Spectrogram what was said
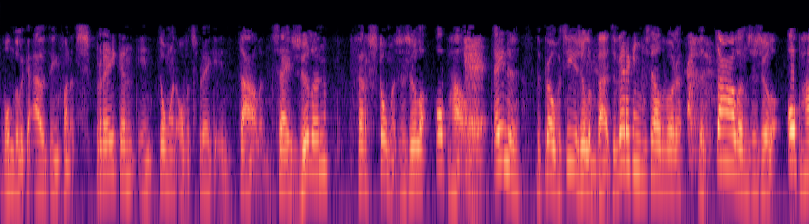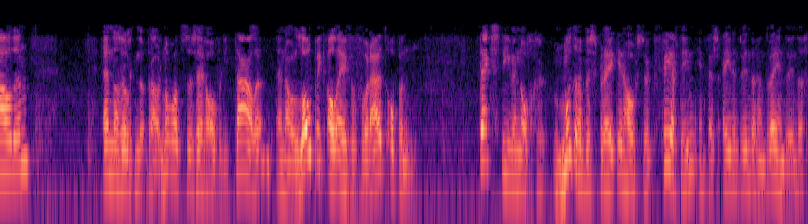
wonderlijke uiting van het spreken in tongen of het spreken in talen. Zij zullen verstommen, ze zullen ophouden. Ene, de profetieën zullen buiten werking gesteld worden, de talen ze zullen ophouden. En dan zul ik trouwens nog wat zeggen over die talen. En nou loop ik al even vooruit op een tekst die we nog moeten bespreken in hoofdstuk 14, in vers 21 en 22.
